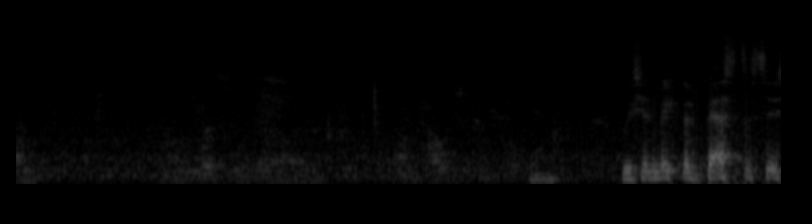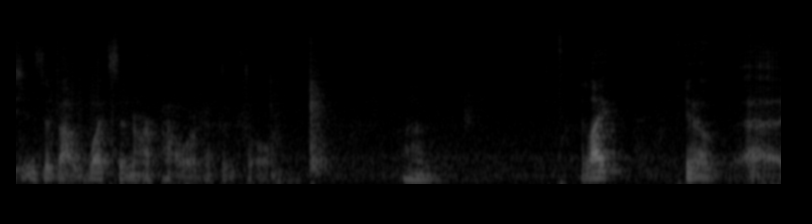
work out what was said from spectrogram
um, um, what's within our um, power to control. Yeah. We should make the best decisions about what's in our power to control. Um, like, you know, uh,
